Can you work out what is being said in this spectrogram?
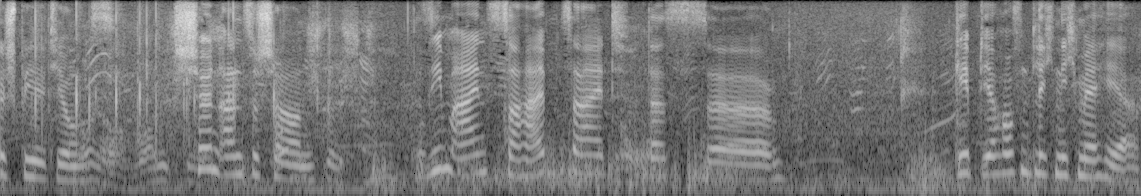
Gespielt, Jungs. Schön anzuschauen. 7-1 zur Halbzeit. Das äh, gebt ihr hoffentlich nicht mehr her.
